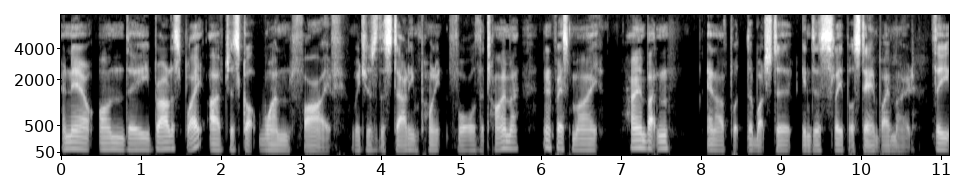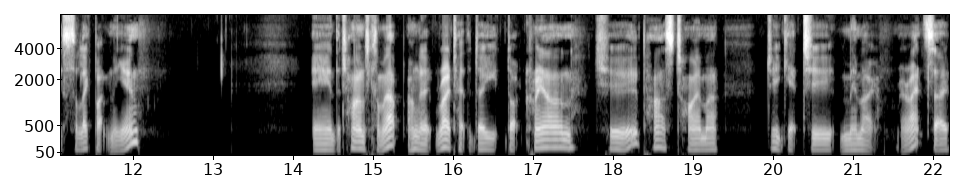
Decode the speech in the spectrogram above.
And now on the braille display, I've just got one five, which is the starting point for the timer. I'm going to press my home button and I've put the watch to into sleep or standby mode. The select button again. And the time's come up. I'm going to rotate the D dot crown to past timer to get to memo. All right. So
